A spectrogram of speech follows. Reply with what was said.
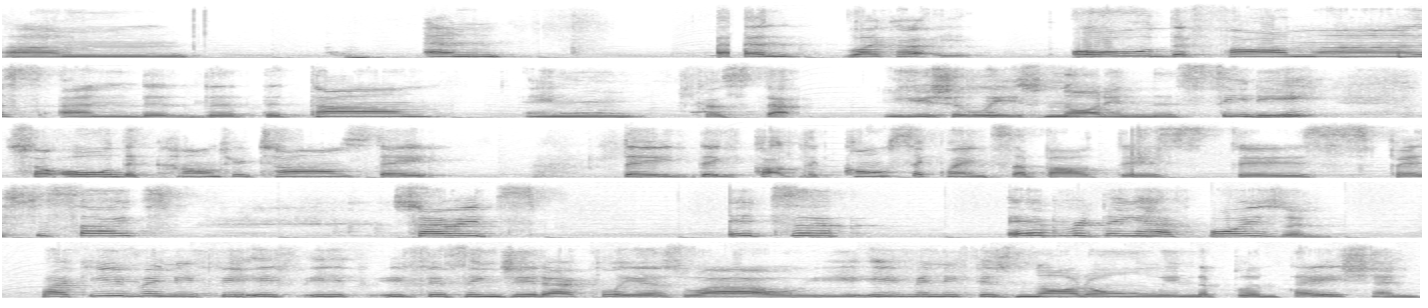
Um, and and like a, uh, all the farmers and the, the, the town in because that usually is not in the city so all the county towns they they they got the consequence about this these pesticides so it's it's a everything have poison. Like even if, if if if it's indirectly as well even if it's not only in the plantation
